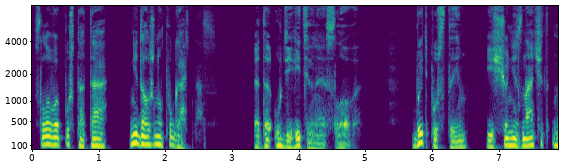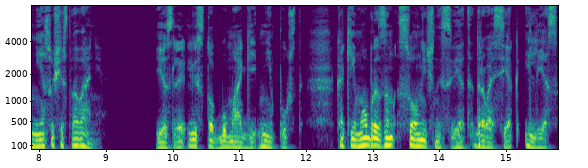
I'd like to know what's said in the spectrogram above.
Слово «пустота» не должно пугать нас. Это удивительное слово. Быть пустым еще не значит несуществование. Если листок бумаги не пуст, каким образом солнечный свет, дровосек и лес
